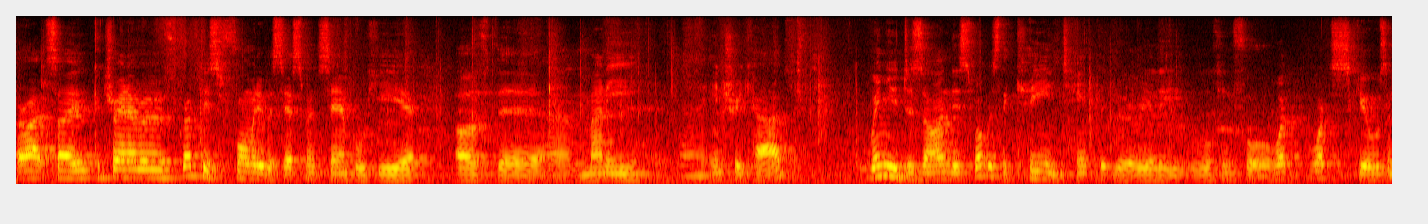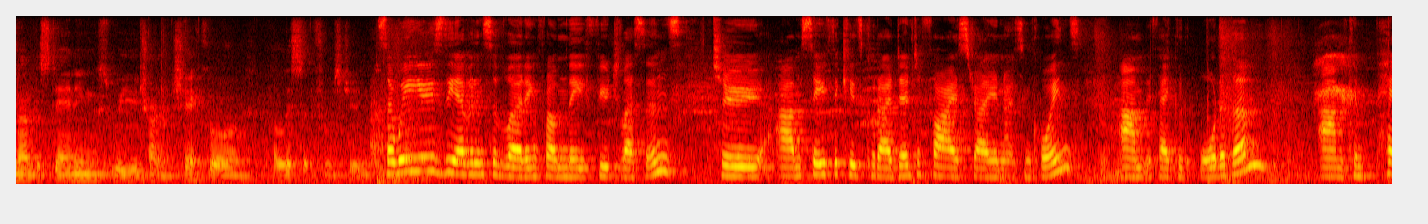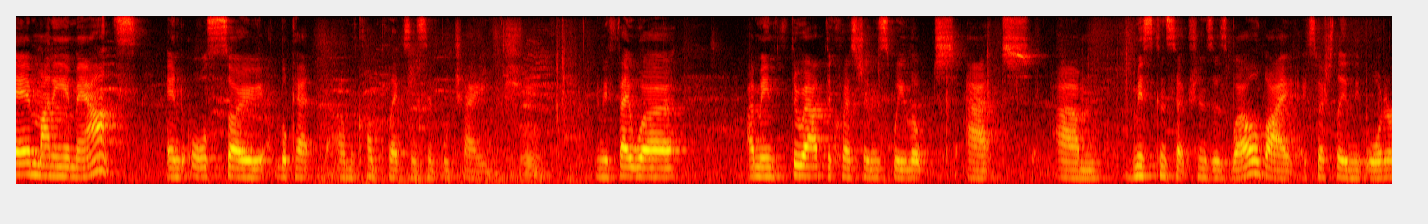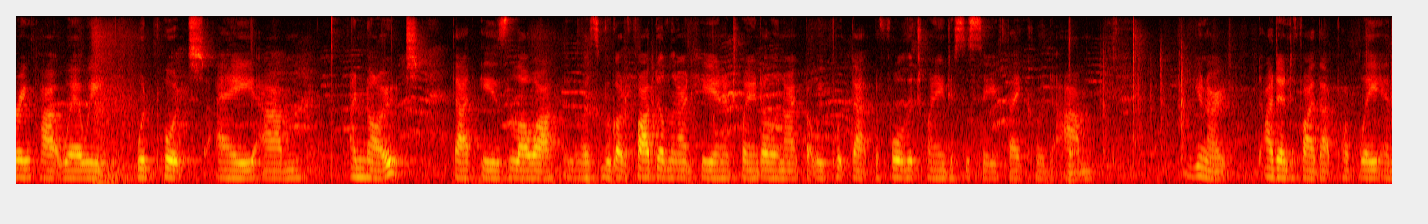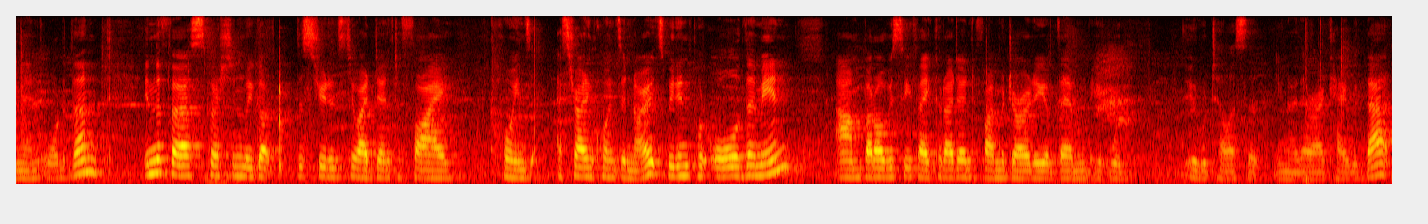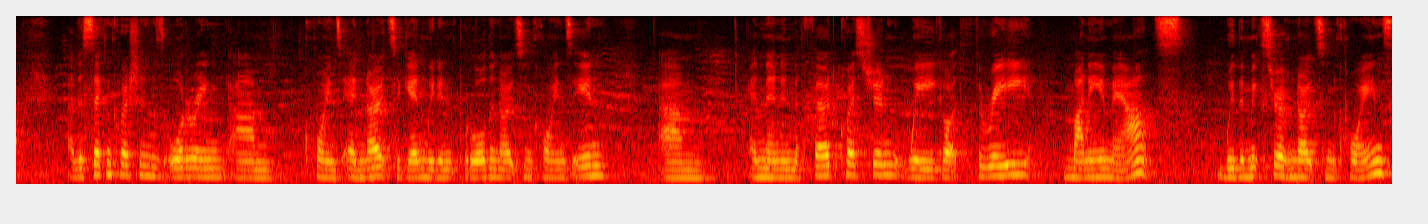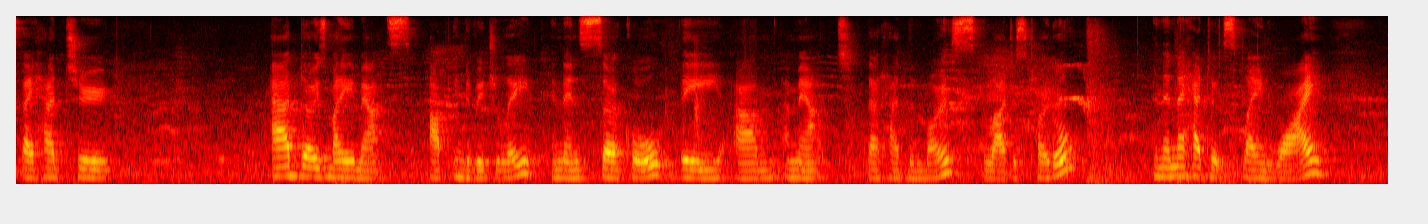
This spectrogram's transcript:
All right, so Katrina, we've got this formative assessment sample here of the um, money uh, entry card. When you designed this, what was the key intent that you were really looking for? What, what skills and understandings were you trying to check or elicit from students? So we used the evidence of learning from the future lessons to um, see if the kids could identify Australian notes and coins, um, if they could order them, um, compare money amounts, and also look at um, complex and simple change. And if they were, I mean, throughout the questions we looked at um, misconceptions as well, by especially in the ordering part where we would put a, um, a note that is lower. We've got a five dollar note here and a twenty dollar note, but we put that before the twenty just to see if they could, um, you know, identify that properly and then order them. In the first question, we got the students to identify coins, Australian coins and notes. We didn't put all of them in, um, but obviously, if they could identify majority of them, it would it would tell us that you know they're okay with that. Uh, the second question was ordering um, coins and notes. Again, we didn't put all the notes and coins in. Um, and then in the third question, we got three money amounts with a mixture of notes and coins. They had to add those money amounts up individually and then circle the um, amount that had the most, the largest total. And then they had to explain why.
